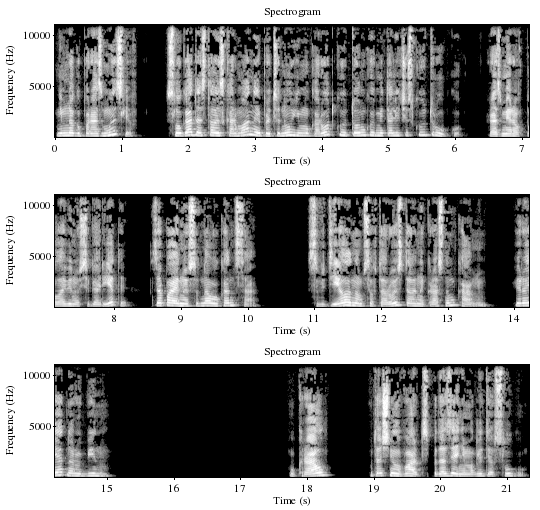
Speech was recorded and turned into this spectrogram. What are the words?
Немного поразмыслив, слуга достал из кармана и протянул ему короткую тонкую металлическую трубку размером в половину сигареты, запаянную с одного конца, с вделанным со второй стороны красным камнем, вероятно, рубином. «Украл?» — уточнил Вард с подозрением, оглядев слугу.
